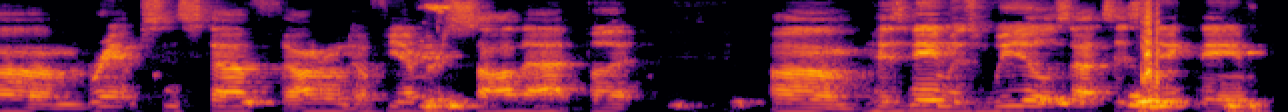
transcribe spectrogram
um, ramps and stuff. I don't know if you ever saw that, but um, his name is Wheels. That's his nickname.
